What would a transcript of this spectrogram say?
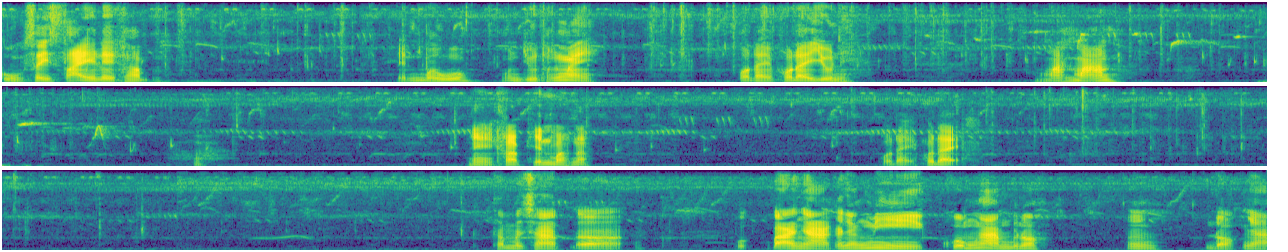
กุ้งใสๆเลยครับ เห็นบูมันอยู่ทั้งในพอได้พอได้อยู่นี่หมานหมานนี่ครับเห็นบ่นะพอได้พอได้ ธรรมชาติเอ่อพวกป่าหญ้าก็ยังมีความงามอยู่เนาะอืมดอกหญ้า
